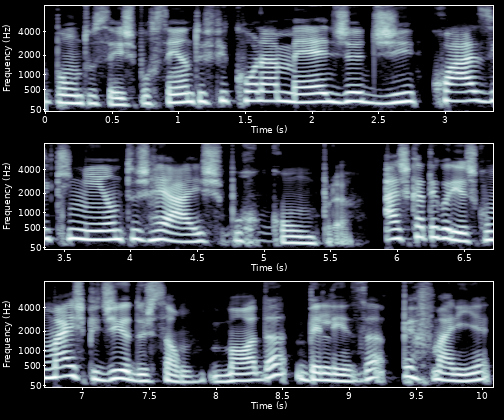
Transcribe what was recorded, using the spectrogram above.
8,6% e ficou na média de quase 500 reais por compra. As categorias com mais pedidos são moda, beleza, perfumaria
